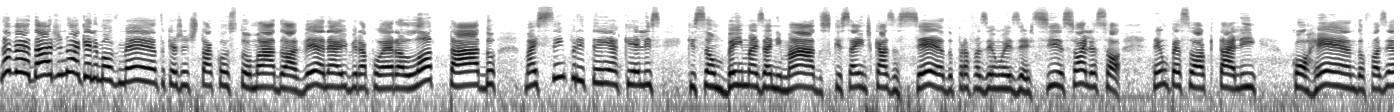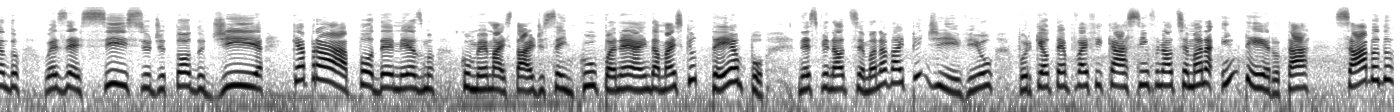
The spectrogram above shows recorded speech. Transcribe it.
Na verdade, não é aquele movimento que a gente está acostumado a ver, né? O Ibirapuera lotado, mas sempre tem aqueles que são bem mais animados, que saem de casa cedo para fazer um exercício. Olha só, tem um pessoal que está ali correndo, fazendo o exercício de todo dia, que é para poder mesmo comer mais tarde sem culpa, né? Ainda mais que o tempo nesse final de semana vai pedir, viu? Porque o tempo vai ficar assim o final de semana inteiro, tá? Sábado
